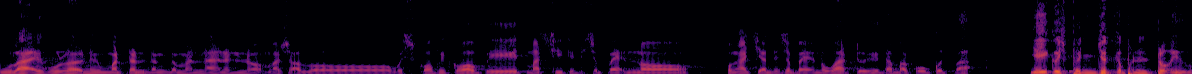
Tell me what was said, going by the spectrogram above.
Mulai kula nih matendeng temenan no, masyaallah wis covid-covid, masjid disepekno, pengajian disepekno, waduh tambah kukut, Pak. Ya iku wis benjut kebentuk iku.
